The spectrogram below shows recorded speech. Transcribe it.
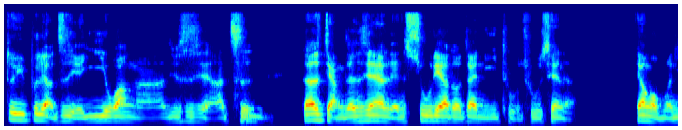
对不了自己的欲望啊，就是想要吃。嗯、但是讲真，现在连塑料都在泥土出现了。像我们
